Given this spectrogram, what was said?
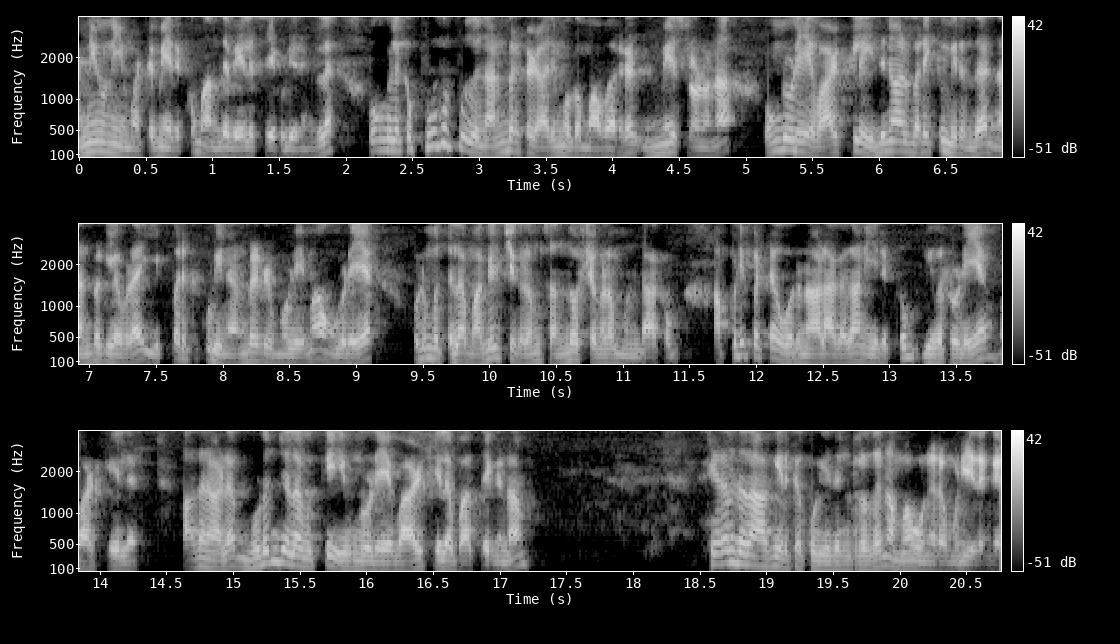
அந்யூன்யம் மட்டுமே இருக்கும். அந்த வேலை செய்யக்கூடிய இடங்களில் உங்களுக்கு புது புது நண்பர்கள் அறிமுகமாவார்கள். உண்மையை சொல்லணும்னா உங்களுடைய வாழ்க்கையில இது நாள் வரைக்கும் இருந்த நண்பர்களை விட இப்ப இருக்கக்கூடிய நண்பர்கள் மூலியமா உங்களுடைய குடும்பத்துல மகிழ்ச்சிகளும் சந்தோஷங்களும் உண்டாகும். அப்படிப்பட்ட ஒரு நாளாக தான் இருக்கும் இவருடைய வாழ்க்கையில. அதனால முடிஞ்ச அளவுக்கு இவங்களுடைய வாழ்க்கையில பாத்தீங்கன்னா சிறந்ததாக இருக்கக்கூடியதுன்றதை நம்ம உணர முடியுதுங்க.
